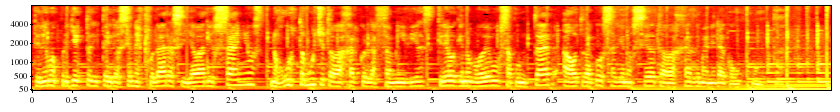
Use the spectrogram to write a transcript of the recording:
Tenemos proyectos de integración escolar hace ya varios años. Nos gusta mucho trabajar con las familias. Creo que no podemos apuntar a otra cosa que no sea trabajar de manera conjunta.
